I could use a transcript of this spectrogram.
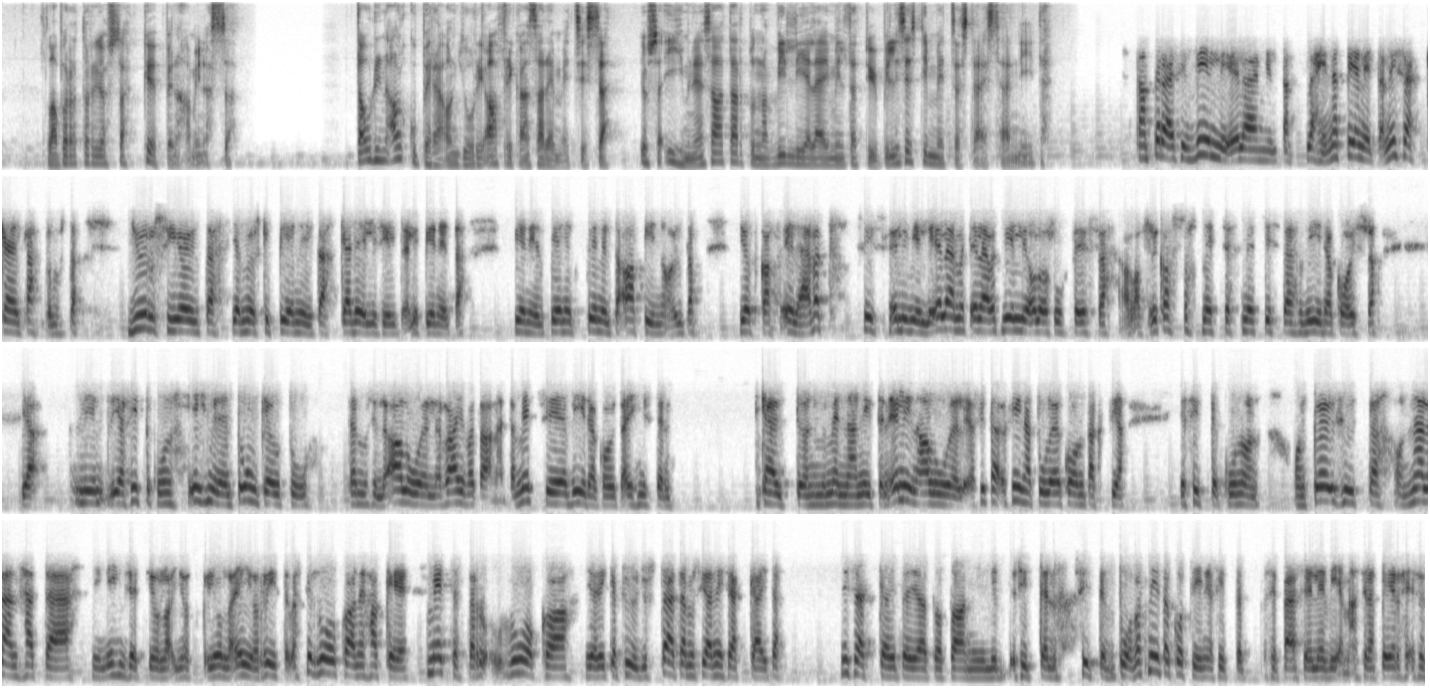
laboratoriossa Kööpenhaminassa. Taudin alkuperä on juuri Afrikan sademetsissä, jossa ihminen saa tartunnan villieläimiltä tyypillisesti metsästäessään niitä. Tämä on peräisin villieläimiltä, lähinnä pieniltä nisäkkäiltä, jyrsijöiltä ja myöskin pieniltä kädellisiltä, eli pieniltä pieniltä, pieniltä, pieniltä apinoilta, jotka elävät, siis, eli villieläimet elävät villiolosuhteissa Afrikassa, metsissä, metsissä viidakoissa. Ja, niin, ja sitten kun ihminen tunkeutuu tämmöisille alueille, raivataan näitä metsiä ja viidakoita ihmisten käyttöön, niin me mennään niiden elinalueelle ja sitä, siinä tulee kontaktia. Ja sitten kun on, on köyhyyttä, on nälänhätää, niin ihmiset, joilla, jotka, joilla ei ole riittävästi ruokaa, ne hakee metsästä ruokaa, ja eli pyydystää tämmöisiä nisäkkäitä, nisäkkäitä ja tota, niin, niin sitten, sitten tuovat niitä kotiin ja sitten se pääsee leviämään siellä perheessä.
